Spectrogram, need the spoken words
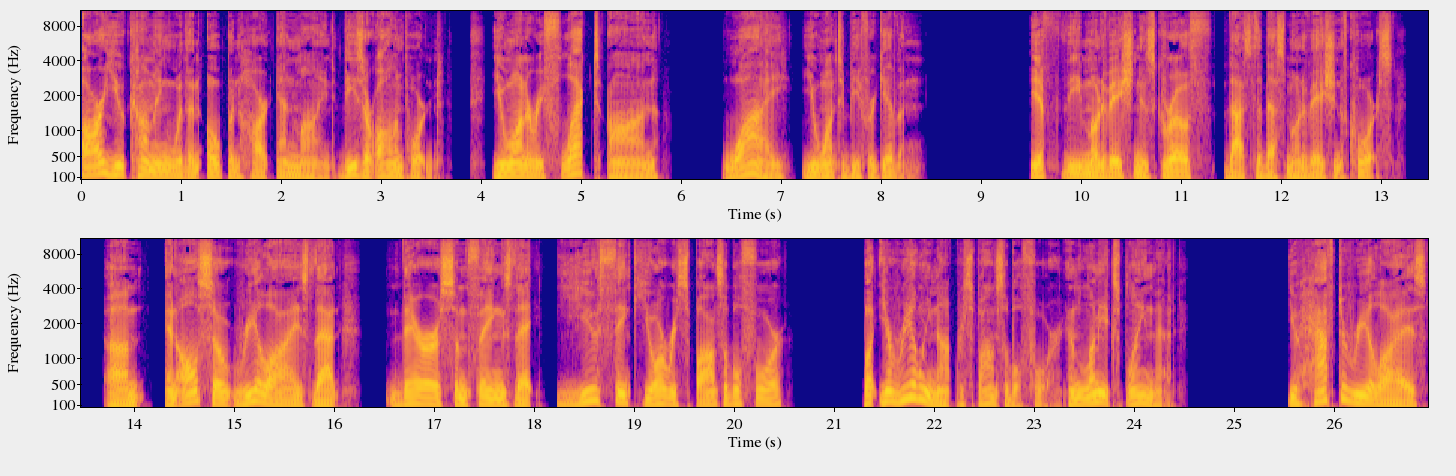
Are you coming with an open heart and mind? These are all important you want to reflect on why you want to be forgiven. If the motivation is growth, that's the best motivation, of course. Um, and also realize that there are some things that you think you're responsible for, but you're really not responsible for. And let me explain that. You have to realize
